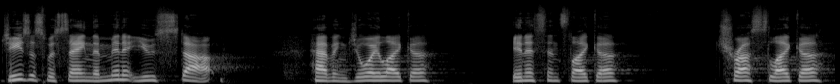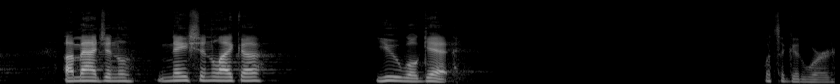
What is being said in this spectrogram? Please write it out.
Jesus was saying the minute you stop having joy like a, innocence like a, trust like a, imagination like a, you will get What's a good word?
